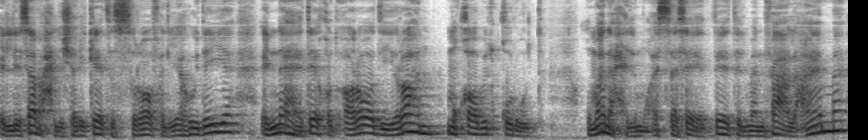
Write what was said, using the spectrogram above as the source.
اللي سمح لشركات الصرافة اليهودية إنها تاخد أراضي رهن مقابل قروض. ومنح المؤسسات ذات المنفعة العامة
